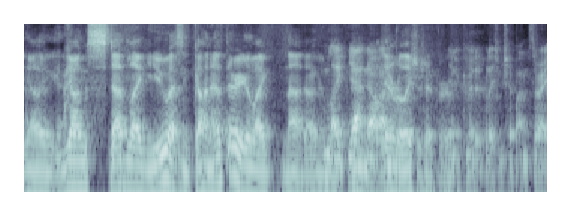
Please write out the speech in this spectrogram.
young, young stud like you hasn't gone out there. You're like, nah, dog. I'm Like, yeah, in, no, in a I'm- relationship or in a committed relationship. I'm sorry.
